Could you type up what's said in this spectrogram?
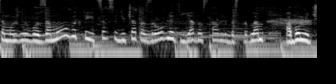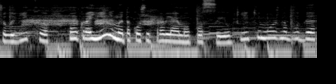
Це можливо замовити, і це все дівчата зроблять. І я доставлю без проблем. Або мій чоловік по Україні. Ми також відправляємо посилки, які можна буде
